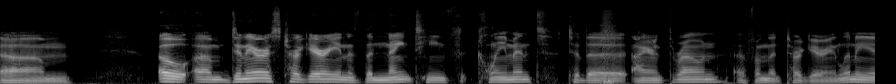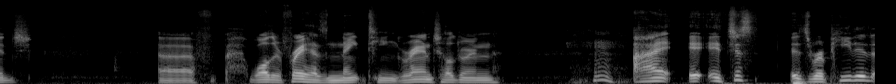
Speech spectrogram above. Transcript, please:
um Oh, um, Daenerys Targaryen is the 19th claimant to the Iron Throne uh, from the Targaryen lineage. Uh, F- Walder Frey has 19 grandchildren. I it, it just it's repeated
